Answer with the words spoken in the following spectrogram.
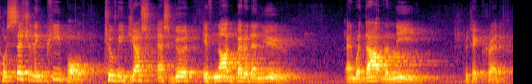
positioning people to be just as good, if not better than you, and without the need to take credit.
